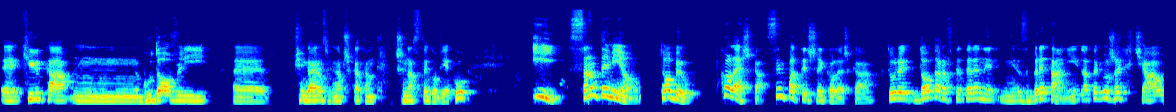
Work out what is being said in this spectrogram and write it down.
e, kilka mm, budowli sięgających na przykład tam XIII wieku. I Saint-Emilion to był koleżka, sympatyczny koleżka, który dotarł w te tereny z Brytanii, dlatego że chciał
